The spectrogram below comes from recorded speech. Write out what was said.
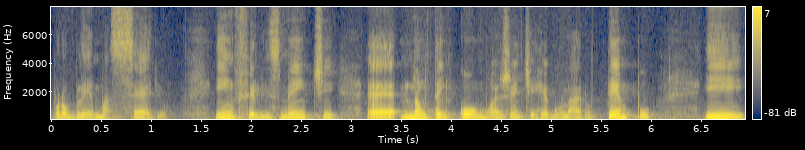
problema sério. Infelizmente, é, não tem como a gente regular o tempo e,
